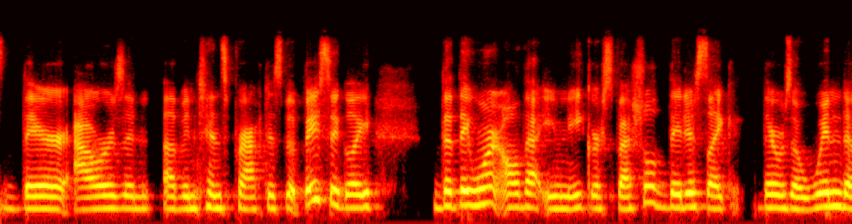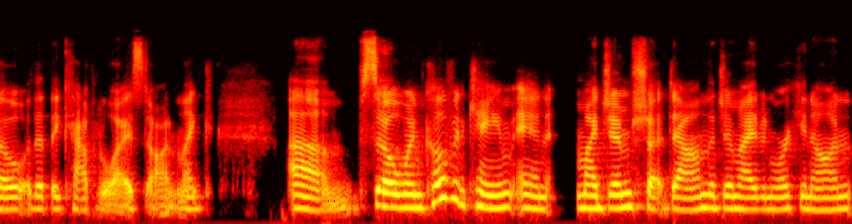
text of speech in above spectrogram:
their hours in, of intense practice. But basically, that they weren't all that unique or special. They just like there was a window that they capitalized on. Like, um, so when COVID came and my gym shut down, the gym I had been working on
